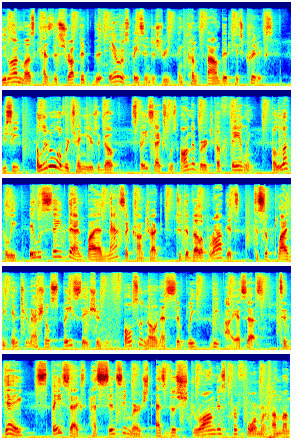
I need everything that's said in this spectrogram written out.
Elon Musk has disrupted the aerospace industry and confounded his critics. You see, a little over 10 years ago, SpaceX was on the verge of failing, but luckily it was saved then by a NASA contract to develop rockets to supply the International Space Station, also known as simply the ISS. Today, SpaceX has since emerged as the strongest performer among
